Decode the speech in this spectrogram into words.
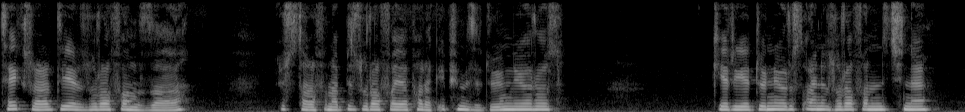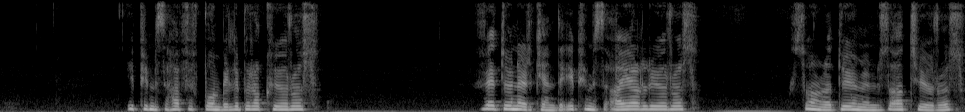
Tekrar diğer zürafamıza üst tarafına bir zürafa yaparak ipimizi düğümlüyoruz. Geriye dönüyoruz aynı zürafanın içine. İpimizi hafif bombeli bırakıyoruz. Ve dönerken de ipimizi ayarlıyoruz. Sonra düğümümüzü atıyoruz.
